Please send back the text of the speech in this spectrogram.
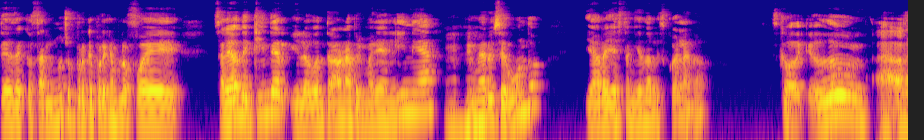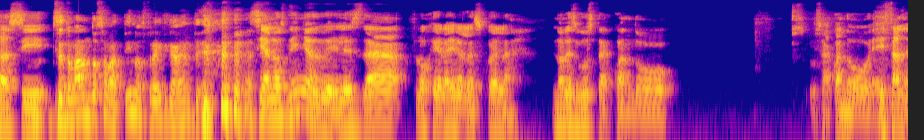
debe de costarles mucho porque, por ejemplo, fue... Salieron de kinder y luego entraron a primaria en línea, primero y segundo, y ahora ya están yendo a la escuela, ¿no? Es como de que... uh, Ah, o sea, si, se tomaron dos sabatinos prácticamente. si a los niños, güey, les da flojera ir a la escuela, no les gusta cuando, o sea, cuando están,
